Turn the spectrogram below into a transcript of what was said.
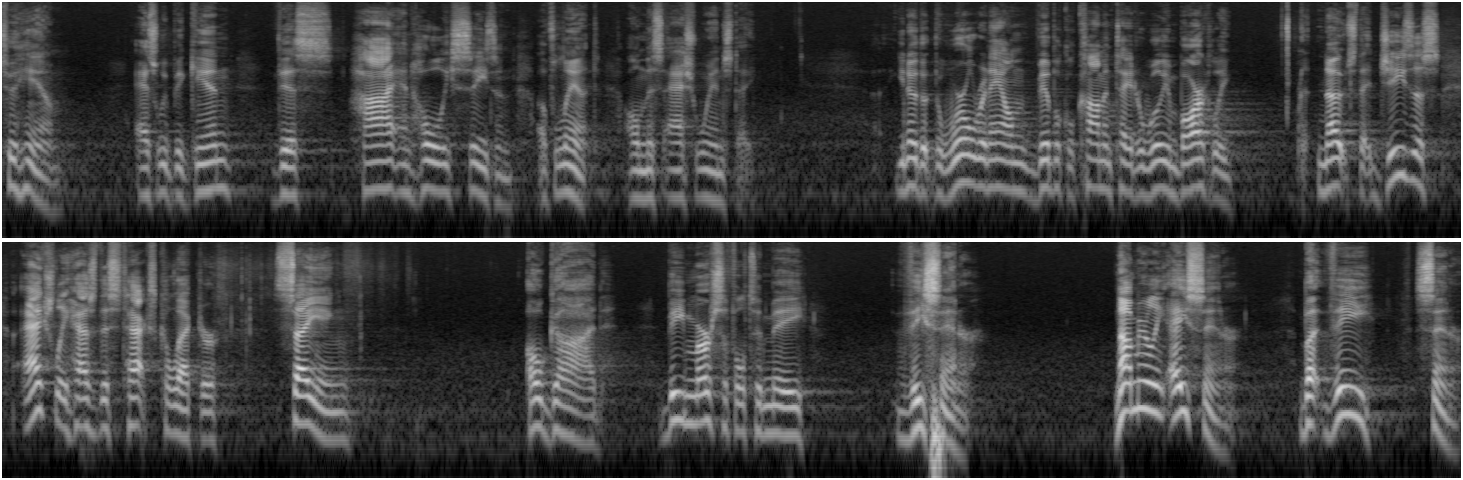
to Him as we begin this high and holy season of Lent on this Ash Wednesday. You know that the world renowned biblical commentator William Barclay notes that Jesus actually has this tax collector saying, Oh God, be merciful to me, the sinner. Not merely a sinner, but the sinner.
